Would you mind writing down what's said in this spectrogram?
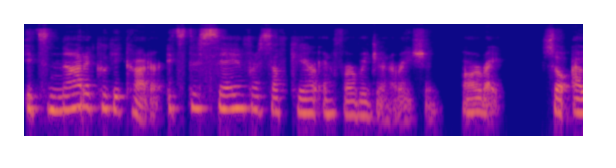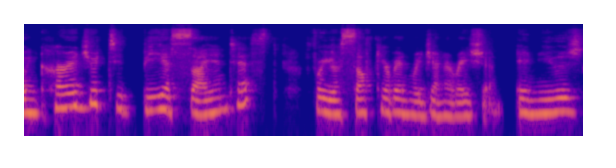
it's not a cookie cutter. It's the same for self care and for regeneration. All right. So I encourage you to be a scientist for your self care and regeneration and use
